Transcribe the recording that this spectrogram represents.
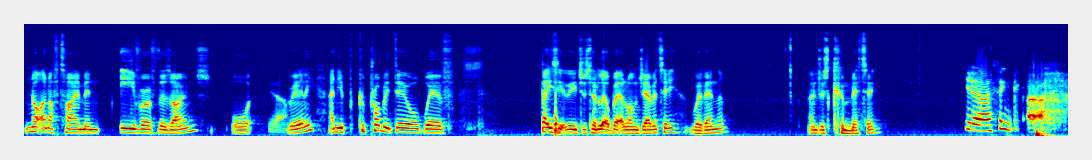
not enough time in either of the zones, or Yeah. really, and you could probably deal with basically just a little bit of longevity within them and just committing. Yeah, I think uh,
